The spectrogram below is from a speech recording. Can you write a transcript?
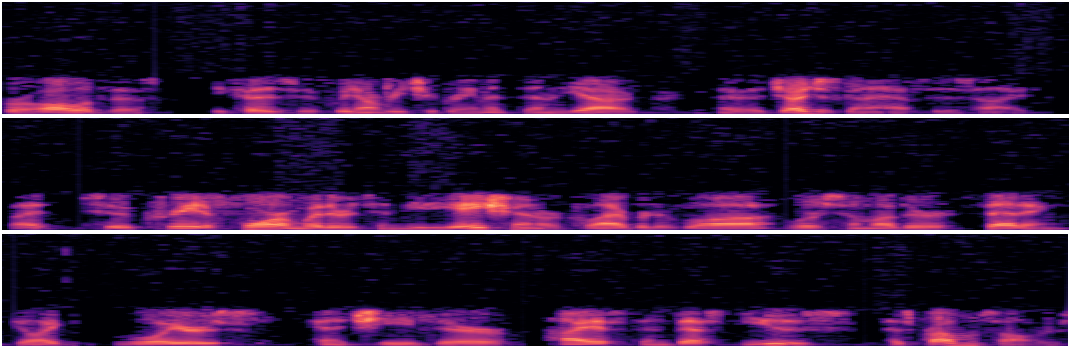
for all of this because if we don't reach agreement, then yeah, a judge is going to have to decide. But to create a forum, whether it's in mediation or collaborative law or some other setting, I feel like lawyers can achieve their highest and best use as problem solvers.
